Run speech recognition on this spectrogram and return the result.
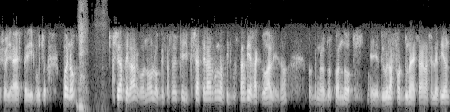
Eso ya es pedir mucho. Bueno, se hace largo, ¿no? Lo que pasa es que se hace largo en las circunstancias actuales, ¿no? Porque nosotros cuando eh, tuve la fortuna de estar en la selección,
